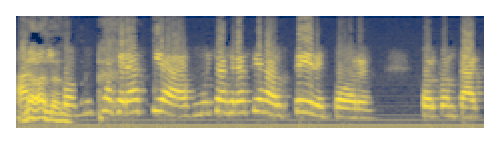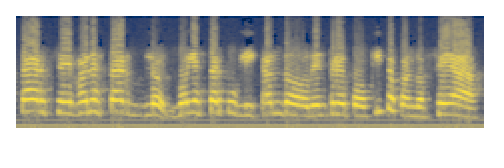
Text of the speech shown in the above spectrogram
Muchas gracias, muchas gracias a ustedes por por contactarse. Van a estar, voy a estar publicando dentro de poquito cuando sea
